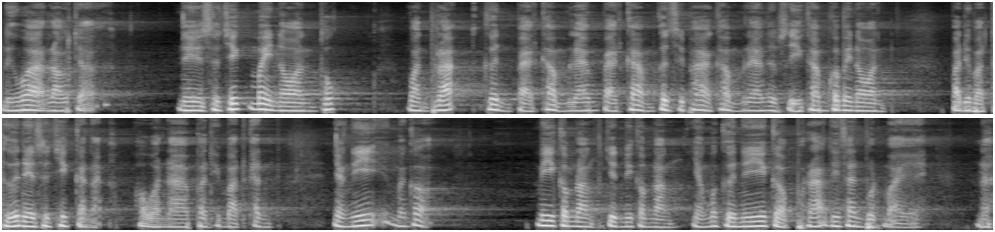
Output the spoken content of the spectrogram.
หรือว่าเราจะเนสชิกไม่นอนทุกวันพระขึ้น8ค่ำแรม8ค่ำขึ้น 15ค่ำแรม14ค่ำก็ไม่นอน ปฏิบัติถือเนสชิกกันอะภาวนาปฏิบัติกัน อย่างนี้มันก็ มีกำลังจิตมีกำลัง อย่างเมื่อคืนนี้กับพระที่ท่านบวชใหม่นะ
